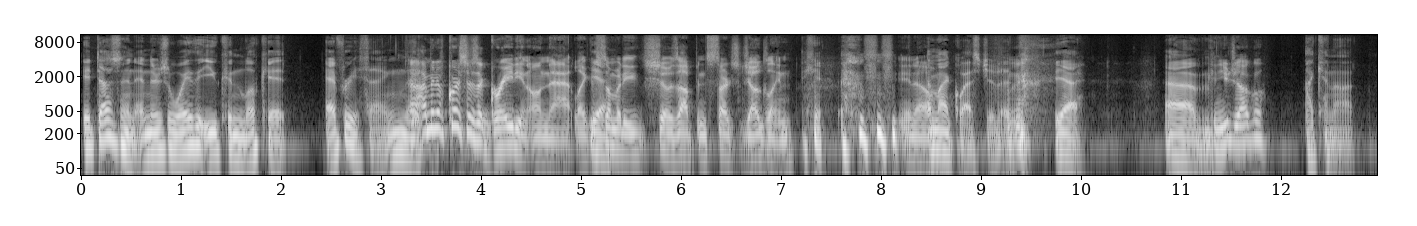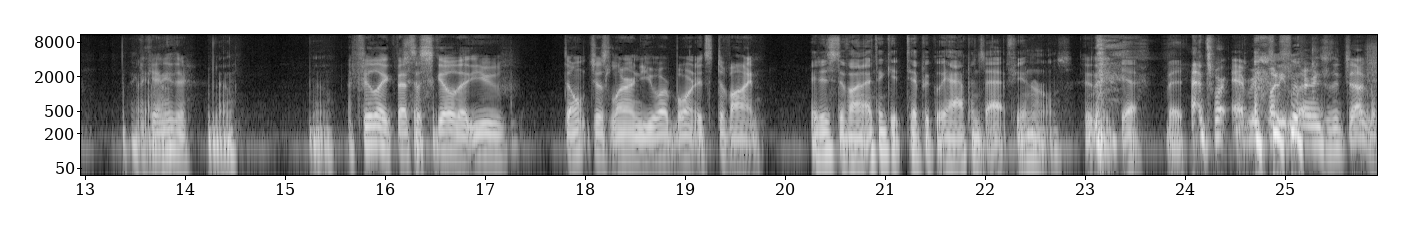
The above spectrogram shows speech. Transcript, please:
it doesn't. And there's a way that you can look at everything. that- I mean, of course, there's a gradient on that. Like if Yeah. somebody shows up and starts juggling, you know, I might question it. yeah. Um, can you juggle? I cannot. I can't either. No. I feel like that's a skill that you don't just learn. You are born. It's divine. It is divine. I think it typically happens at funerals. yeah. But That's where everybody learns to juggle.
